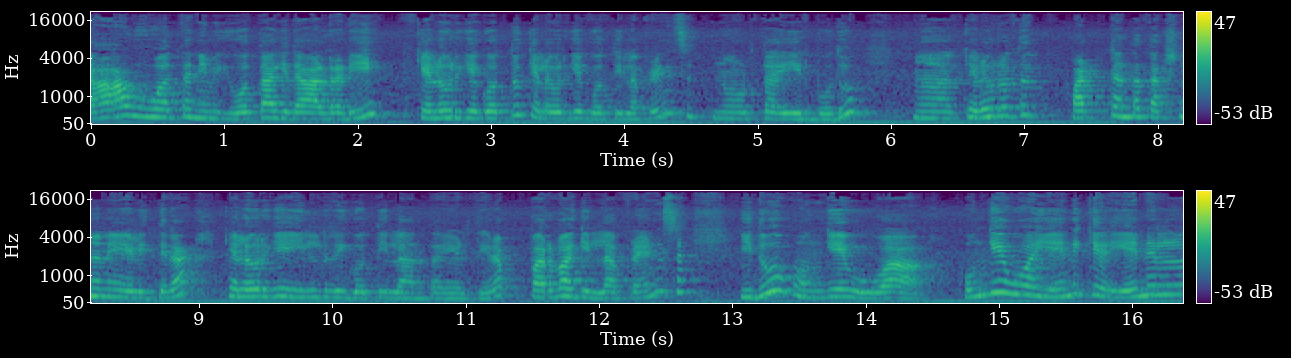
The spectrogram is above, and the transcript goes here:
ಯಾವ ಹೂವು ಅಂತ ನಿಮಗೆ ಗೊತ್ತಾಗಿದೆ ಆಲ್ರೆಡಿ ಕೆಲವರಿಗೆ ಗೊತ್ತು, ಕೆಲವರಿಗೆ ಗೊತ್ತಿಲ್ಲ ಫ್ರೆಂಡ್ಸ್ ನೋಡ್ತಾ ಇರ್ಬೋದು. ಕೆಲವ್ರದ್ದು ಪಟ್ ಅಂತ ತಕ್ಷಣನೇ ಹೇಳ್ತೀರಾ ಕೆಲವರಿಗೆ ಇಲ್ರಿ ಗೊತ್ತಿಲ್ಲ ಅಂತ ಹೇಳ್ತೀರಾ? ಪರವಾಗಿಲ್ಲ ಫ್ರೆಂಡ್ಸ್ ಇದು ಹೊಂಗೆ ಹೂವು. ಹೊಂಗೆ ಹೂವು ಏನಕ್ಕೆ, ಏನೆಲ್ಲ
